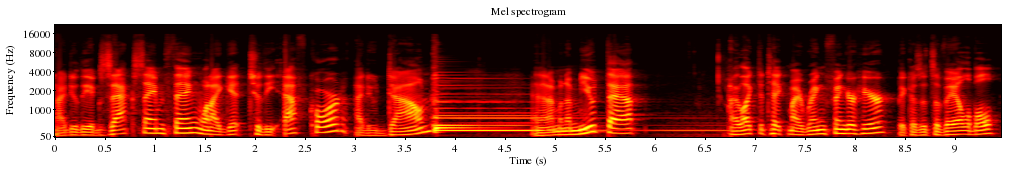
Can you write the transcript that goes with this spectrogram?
I do the exact same thing when I get to the F chord. I do down, and then I'm going to mute that I like to take my ring finger here because it's available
